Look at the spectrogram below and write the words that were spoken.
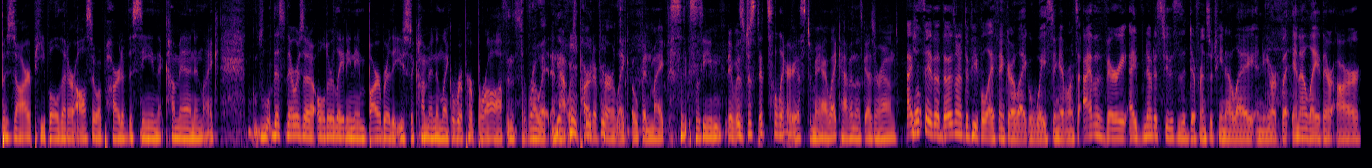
bizarre people that are also a part of the scene that come in and like this, there was an older lady named Barbara that used to come in and like rip her bra off and throw it. And that was part of her like open mic scene. It was just, it's hilarious to me. I like having those guys around. I should say that those aren't the people I think are like wasting everyone's. I have a very. I've noticed too. This is a difference between LA and New York, but in LA there are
